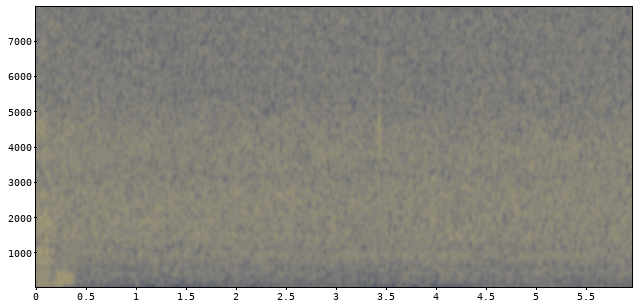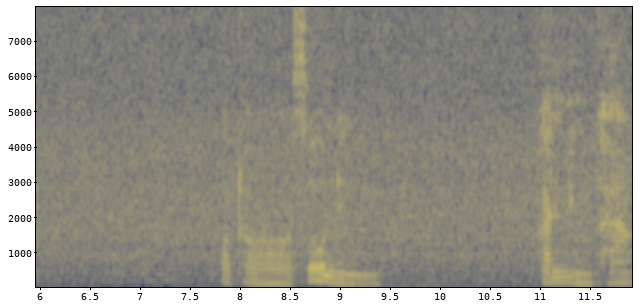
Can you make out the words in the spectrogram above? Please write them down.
าม ทอโซ่หนึ่ง พันหนึ่งครั้ง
